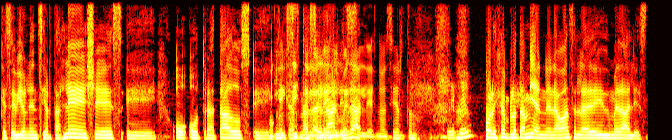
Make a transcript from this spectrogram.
que se violen ciertas leyes o, tratados o que exista la ley de humedales, ¿no es cierto? Por ejemplo, también el avance en la ley de humedales.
